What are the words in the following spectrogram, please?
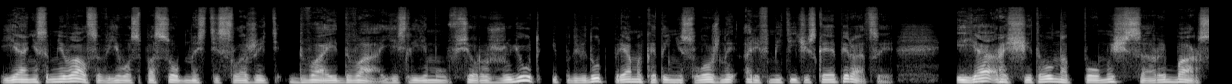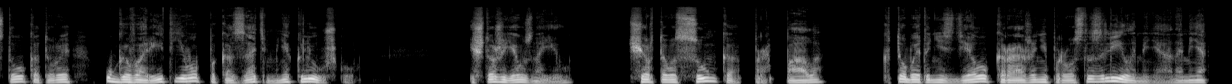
Я не сомневался в его способности сложить два и два, если ему все разжуют и подведут прямо к этой несложной арифметической операции. И я рассчитывал на помощь Сары Барстоу, которая уговорит его показать мне клюшку. И что же я узнаю? Чертова сумка пропала. Кто бы это ни сделал, кража не просто злила меня, она меня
